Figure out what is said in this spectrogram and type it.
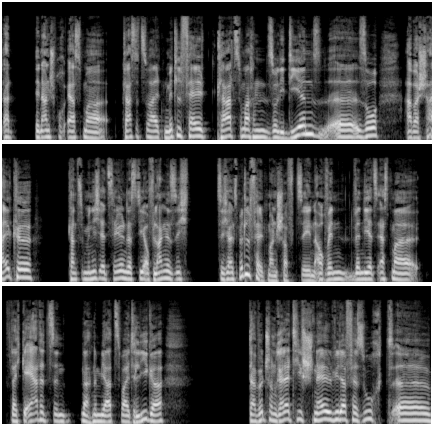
hat den Anspruch erstmal Klasse zu halten, Mittelfeld klar zu machen, solidieren, äh, so. Aber Schalke kannst du mir nicht erzählen, dass die auf lange Sicht sich als Mittelfeldmannschaft sehen, auch wenn, wenn die jetzt erstmal vielleicht geerdet sind nach einem Jahr zweite Liga. Da wird schon relativ schnell wieder versucht, äh,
